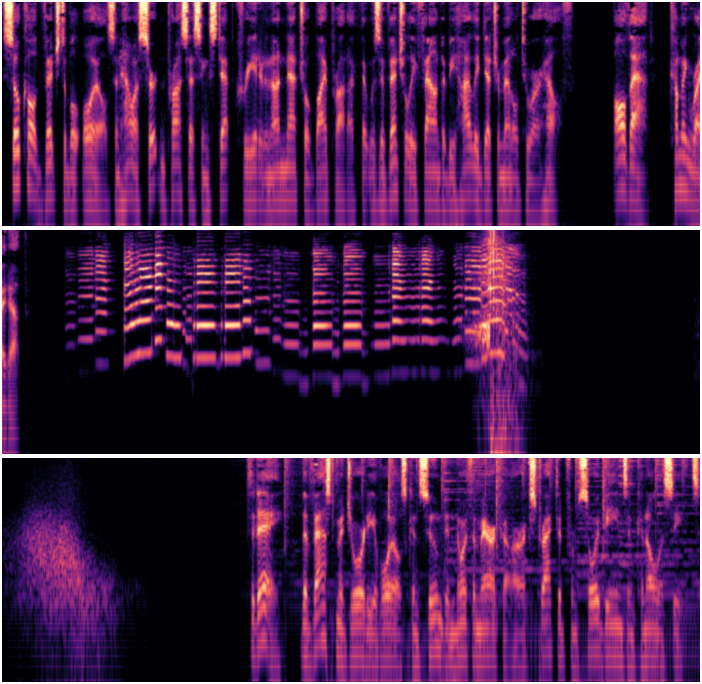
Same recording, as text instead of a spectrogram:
so called vegetable oils and how a certain processing step created an unnatural byproduct that was eventually found to be highly detrimental to our health. All that, coming right up. Today, the vast majority of oils consumed in North America are extracted from soybeans and canola seeds.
